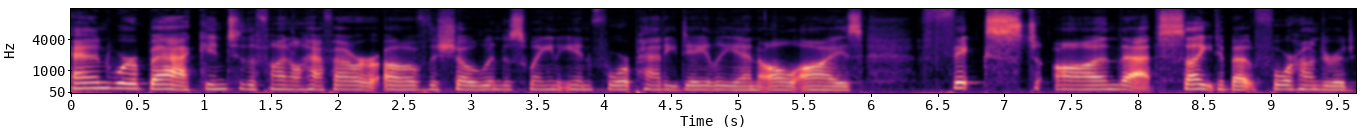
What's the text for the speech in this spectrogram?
And we're back into the final half hour of the show. Linda Swain in for Paddy Daly, and all eyes fixed on that site about 400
